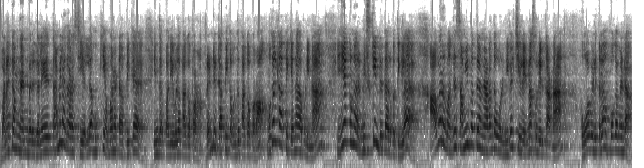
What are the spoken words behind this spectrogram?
வணக்கம் நண்பர்களே தமிழக அரசியலில் முக்கியமான டாப்பிக்கை இந்த பதிவில் பார்க்க போகிறோம் ரெண்டு டாப்பிக்கை வந்து பார்க்க போகிறோம் முதல் டாபிக் என்ன அப்படின்னா இயக்குனர் மிஸ்கின் இருக்கார் பார்த்தீங்களா அவர் வந்து சமீபத்தில் நடந்த ஒரு நிகழ்ச்சியில் என்ன சொல்லியிருக்காருன்னா கோவிலுக்கெல்லாம் போக வேண்டாம்.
